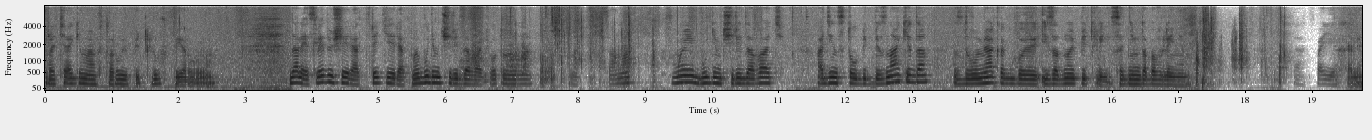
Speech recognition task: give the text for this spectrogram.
протягиваем вторую петлю в первую. Далее следующий ряд третий ряд. Мы будем чередовать. Вот у меня написано. Мы будем чередовать один столбик без накида с двумя как бы из одной петли с одним добавлением. Так, поехали.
